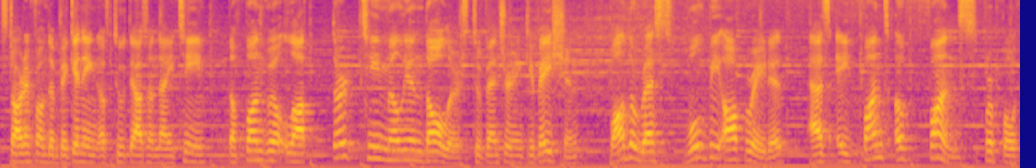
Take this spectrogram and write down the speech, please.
Starting from the beginning of 2019, the fund will allot $13 million to venture incubation, while the rest will be operated as a fund of funds for both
